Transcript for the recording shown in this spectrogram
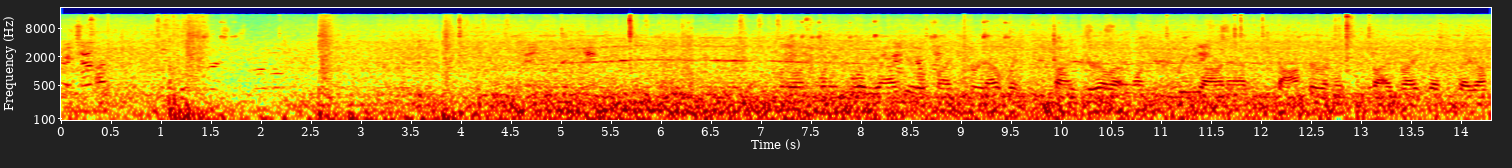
Right, sir. 50 at 13, Arnab to Docker, runway 25 right, go to take off.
